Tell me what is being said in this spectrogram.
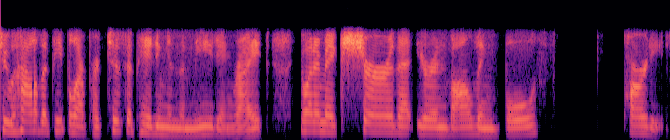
to how the people are participating in the meeting, right? You want to make sure that you're involving both parties,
